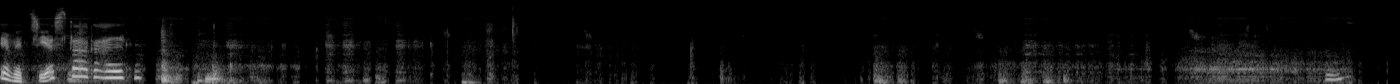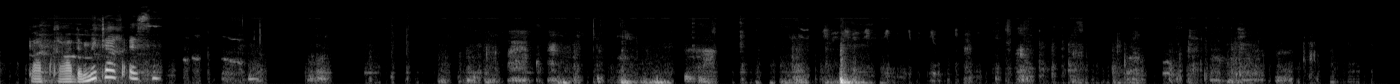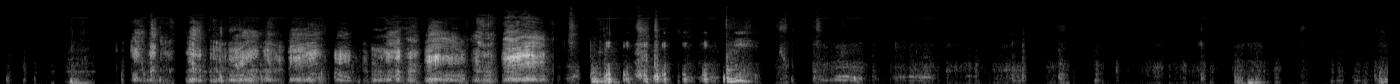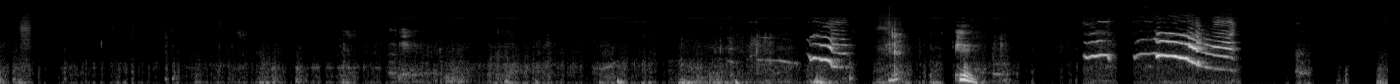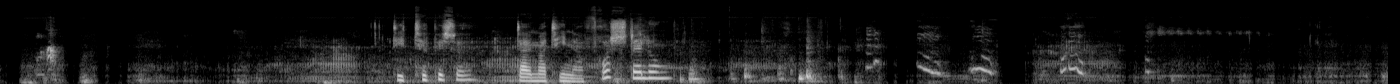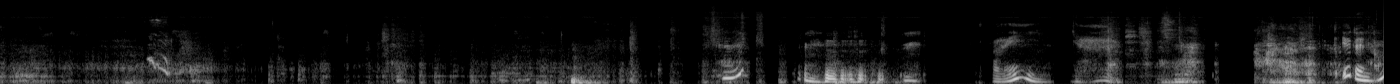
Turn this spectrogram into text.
Hier wird Siesta gehalten. Gab gerade Mittagessen. Die typische Dalmatiner Froschstellung. Fein, ja. hidden.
